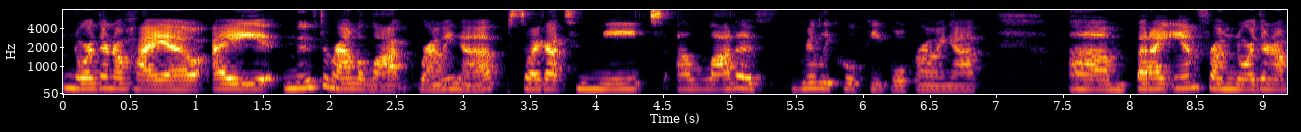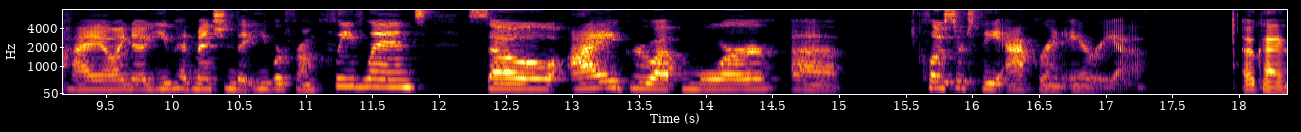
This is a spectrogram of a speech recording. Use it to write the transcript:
Northern Ohio. I moved around a lot growing up, so I got to meet a lot of really cool people growing up. Um, but I am from Northern Ohio. I know you had mentioned that you were from Cleveland. So I grew up more uh, closer to the Akron area. Okay,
